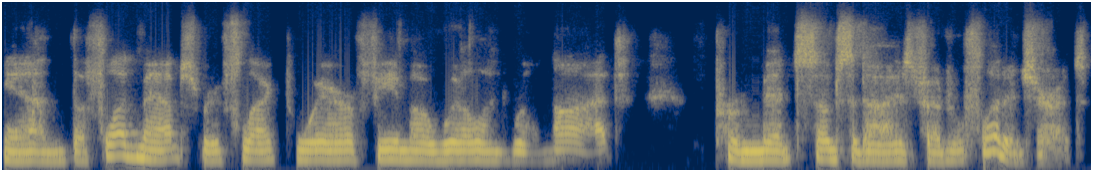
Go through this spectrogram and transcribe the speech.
And the flood maps reflect where FEMA will and will not permit subsidized federal flood insurance.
